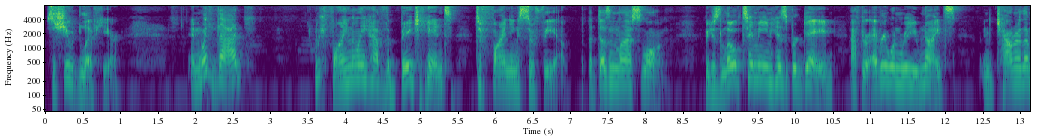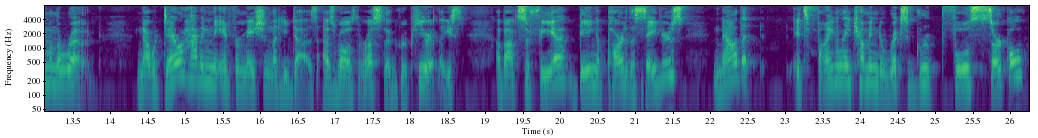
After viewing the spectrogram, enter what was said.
so she would live here. And with that, we finally have the big hint to finding Sophia, but that doesn't last long because little Timmy and his brigade, after everyone reunites, encounter them on the road. Now, with Daryl having the information that he does, as well as the rest of the group here at least, about Sophia being a part of the Saviors, now that it's finally coming to Rick's group full circle.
